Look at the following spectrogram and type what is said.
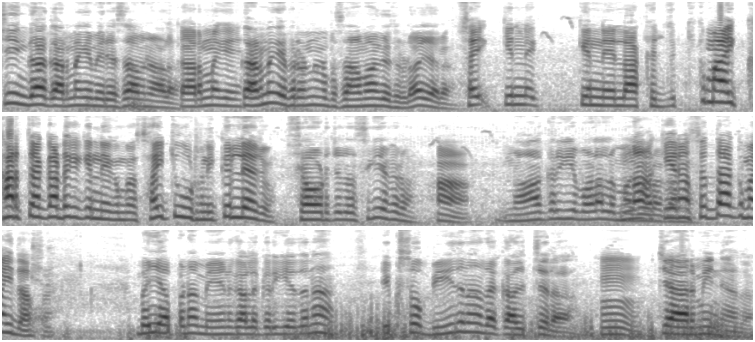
ਝੀਂਗਾ ਕਰਨਗੇ ਮੇਰੇ ਹਿਸਾਬ ਨਾਲ। ਕਰਨਗੇ। ਕਰਨਗੇ ਫਿਰ ਉਹਨਾਂ ਨੂੰ ਫਸਾਵਾਂਗੇ ਥੋੜਾ ਯਾਰ ਸਹੀ ਕਿੰਨੇ ਕਿੰਨੇ ਲੱਖ ਜ- ਕਮਾਈ ਖਰਚਾ ਕੱਢ ਕੇ ਕਿੰਨੇ ਕਮਾ ਸਹੀ ਝੂਠ ਨਹੀਂ ਕਿੱਲੇ ਚੋਂ। ਸ਼ਾਰਟ ਚ ਦੱਸੀਏ ਫਿਰ? ਹਾਂ। ਨਾ ਕਰੀਏ ਬੜਾ ਲੰਮਾ ਨਾ ਕਿਹੜਾ ਸਿੱਧਾ ਕਮਾਈ ਦੱਸ। ਬਈ ਆਪਣਾ ਮੇਨ ਗੱਲ ਕਰੀਏ ਤਾਂ ਨਾ 120 ਦਿਨਾਂ ਦਾ ਕਲਚਰ ਆ। ਹੂੰ। 4 ਮਹੀਨਿਆਂ ਦਾ।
